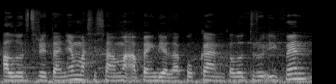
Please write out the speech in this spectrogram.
alur ceritanya masih sama apa yang dia lakukan. Kalau true event,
